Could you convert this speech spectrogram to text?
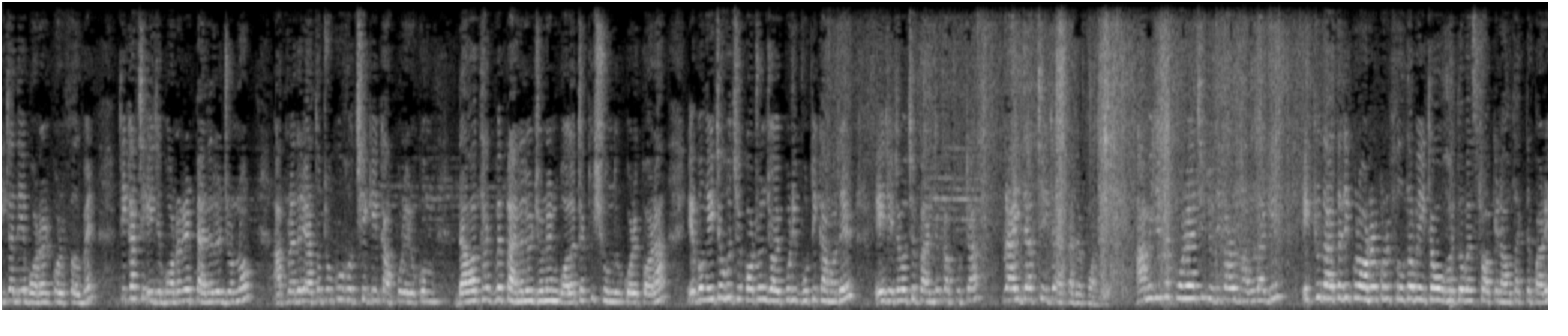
এটা দিয়ে বর্ডার করে ফেলবেন। ঠিক আছে? এই যে বর্ডারের প্যানেলের জন্য আপনাদের এতটুকু হচ্ছে গিয়ে কাপড় এরকম দেওয়া থাকবে। প্যানেলের জন্য গলাটা কি সুন্দর করে করা। এবং এটা হচ্ছে কটন জয়পুরি বুটিক আমাদের। এই যেটা হচ্ছে প্যান্টের কাপড়টা। প্রাইস যাচ্ছে এটা এক হাজার পঞ্চাশ। আমি যেটা পরে আছি, যদি কারও ভালো লাগে একটু তাড়াতাড়ি করে অর্ডার করে ফেলতে হবে, এটাও হয়তো বা স্টকে নাও থাকতে পারে।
